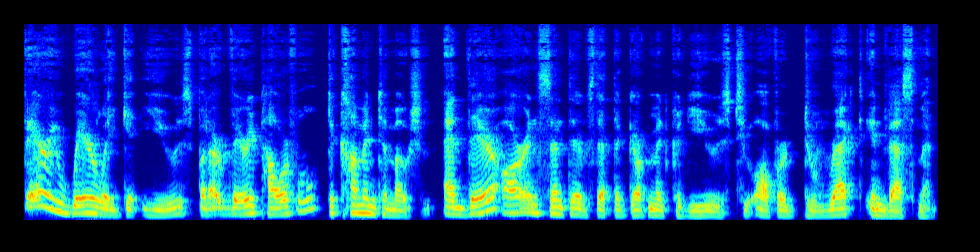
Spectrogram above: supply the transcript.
very rarely get used, but are very powerful to come into motion. And there are incentives that the government could use to offer direct investment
